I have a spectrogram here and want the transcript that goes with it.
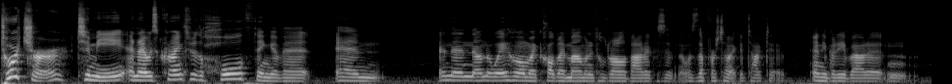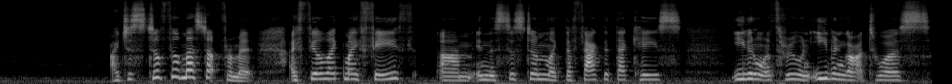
torture to me and I was crying through the whole thing of it and and then on the way home, I called my mom and I told her all about it because it was the first time I could talk to anybody about it. And I just still feel messed up from it. I feel like my faith um, in the system, like the fact that that case even went through and even got to us,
